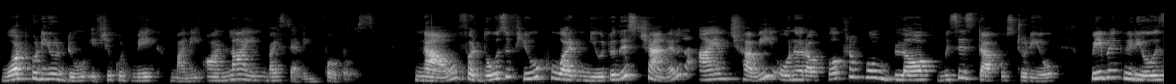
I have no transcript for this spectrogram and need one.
what would you do if you could make money online by selling photos. Now, for those of you who are new to this channel, I am Chavi, owner of work from home blog Mrs. Daku Studio. We make videos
